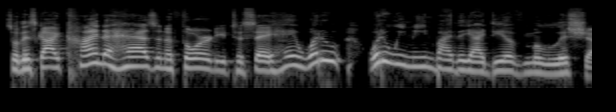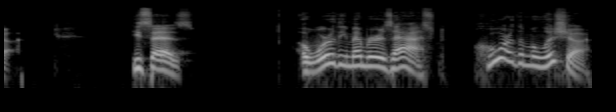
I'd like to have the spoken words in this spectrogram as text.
So this guy kind of has an authority to say, "Hey, what do what do we mean by the idea of militia?" He says, "A worthy member is asked, who are the militia?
